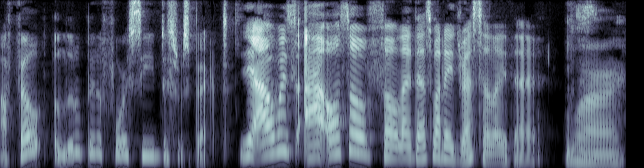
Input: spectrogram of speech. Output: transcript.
I felt a little bit of 4C disrespect. Yeah, I was. I also felt like that's why they dressed her like that. Why?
